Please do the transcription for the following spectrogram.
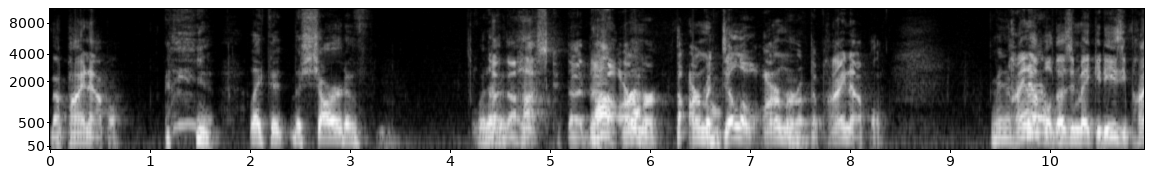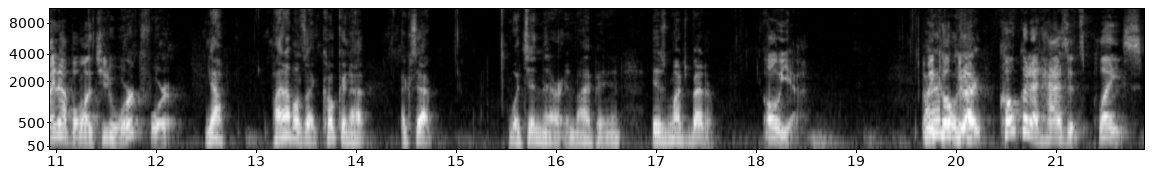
The pineapple. yeah, like the the shard of whatever. The, the husk. The, the, Ah, the armor. The armadillo armor of the pineapple. I mean, Pineapple doesn't make it easy. Pineapple wants you to work for it. Yeah, pineapple's like coconut, except what's in there, in my opinion, is much better. Oh yeah. I mean, coconut. like- coconut has its place,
